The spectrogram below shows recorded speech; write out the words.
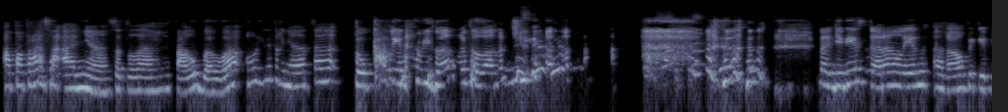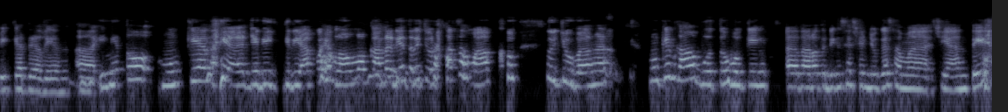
Apa perasaannya setelah tahu bahwa oh ini ternyata tuh Karina bilang betul banget. sih nah jadi sekarang Lin uh, kamu pikir-pikir deh Lin. Uh, ini tuh mungkin ya jadi jadi aku yang ngomong karena dia tadi curhat sama aku. Lucu banget. Mungkin kamu butuh booking uh, taruh reading session juga sama Cianti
